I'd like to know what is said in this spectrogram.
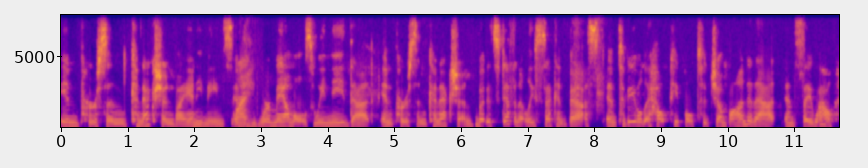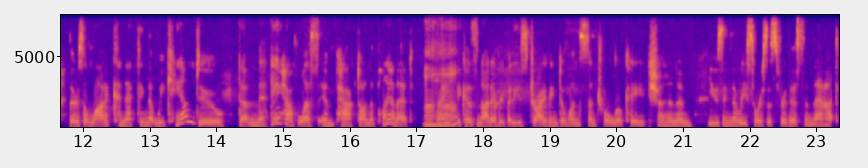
in-person connection by any means. And right. we're mammals. We need that in-person connection. But it's definitely second best. And to be able to help people to jump onto that and say, wow, there's a lot of connecting that we can do that may have less impact on the planet, uh-huh. right? Because not everybody's driving to one central location and using the resources for this and that.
